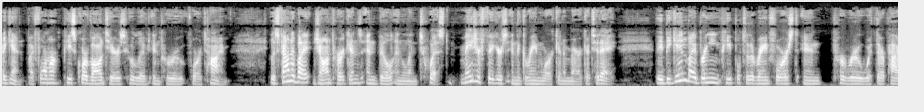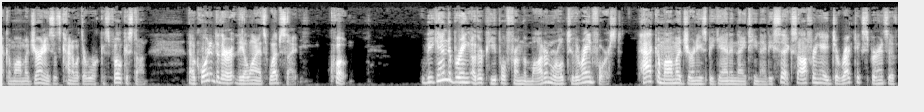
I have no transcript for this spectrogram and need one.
again by former Peace Corps volunteers who lived in Peru for a time. It was founded by John Perkins and Bill and Lynn Twist, major figures in the green work in America today. They begin by bringing people to the rainforest in Peru with their Pacamama journeys. That's kind of what their work is focused on. Now, according to their, the Alliance website, quote, we began to bring other people from the modern world to the rainforest. Pacamama Journeys began in 1996, offering a direct experience of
